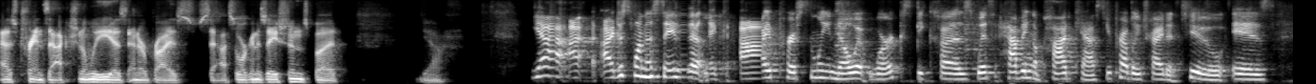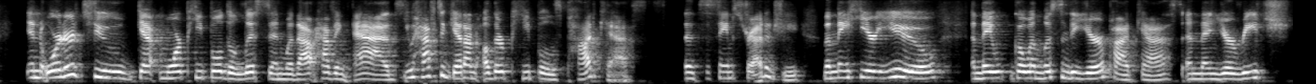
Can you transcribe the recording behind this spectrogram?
as transactionally as enterprise SaaS organizations, but yeah. Yeah, I, I just want to say that, like, I personally know it works because with having a podcast, you probably tried it too, is in order to get more people to listen without having ads, you have to get on other people's podcasts. It's the same strategy. Then they hear you and they go and listen to your podcast, and then your reach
